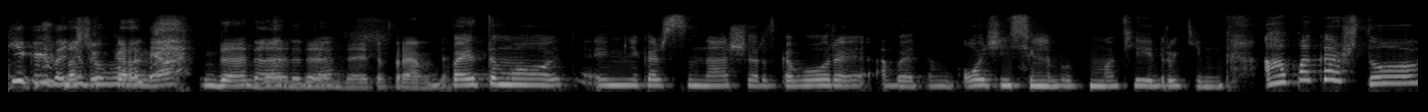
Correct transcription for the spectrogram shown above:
никогда не думала. Да, да, да, да, это правда. Поэтому, мне кажется, наши разговоры об этом очень сильно бы помогли и другим. А пока что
